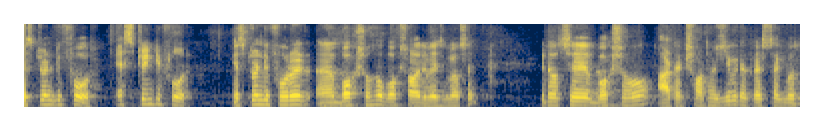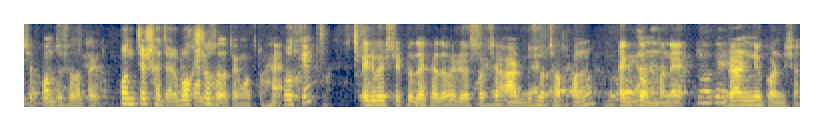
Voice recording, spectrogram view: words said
S twenty four S twenty four S twenty four এর বক্স সহ বক্স ছাড়া ডিভাইসগুলো আছে। এটা হচ্ছে বক্স সহ আট একশো আঠাশ জিবি এটা প্রাইস থাকবে হচ্ছে পঞ্চাশ হাজার টাকা। পঞ্চাশ হাজার বক্স হাজার টাকা মাত্র হ্যাঁ। ওকে এই ডিভাইসটা একটু দেখা দাও এই ডিভাইসটা হচ্ছে আট দুশো ছাপ্পান্ন। একদম মানে ব্র্যান্ড নিউ কন্ডিশন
